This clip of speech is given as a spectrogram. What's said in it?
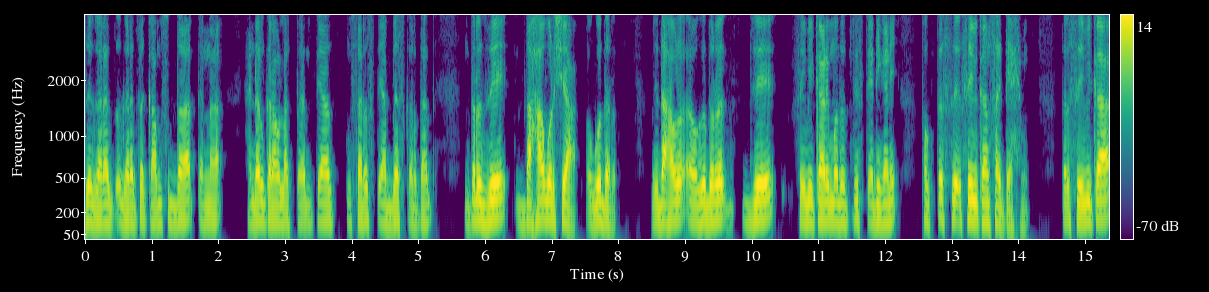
जे घराचं घराचं कामसुद्धा त्यांना हँडल करावं लागतं आणि त्यानुसारच ते अभ्यास करतात. नंतर जे दहा वर्षा अगोदर म्हणजे दहा व- अगोदर जे सेविका आणि मदतनीस त्या ठिकाणी फक्त से सेविकांसाठी आहे. तर सेविका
